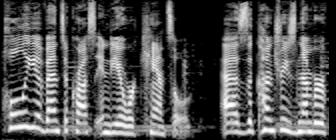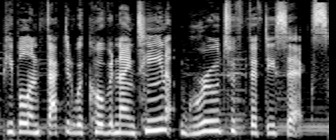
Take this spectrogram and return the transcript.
Holi events across India were canceled as the country's number of people infected with COVID 19 grew to 56.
